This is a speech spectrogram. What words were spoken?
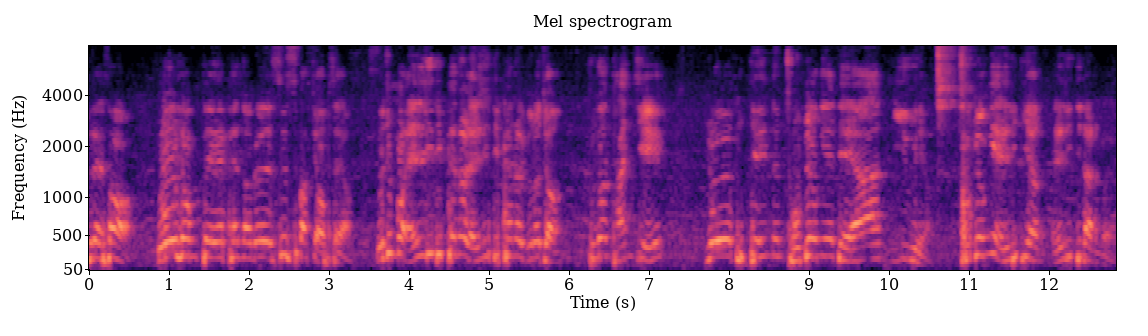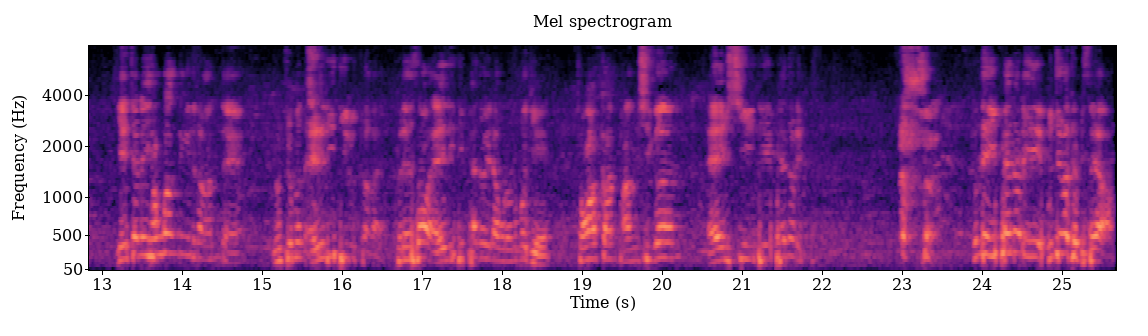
그래서 이 형태의 패널을 쓸 수밖에 없어요. 요즘 뭐 LED 패널, LED 패널 그러죠. 그건 단지 요 밑에 있는 조명에 대한 이유예요. 조명이 LED, LED라는 거예요. 예전에 형광등이 들어갔는데 요즘은 LED로 들어가요. 그래서 LED 패널이라고 그러는 거지. 정확한 방식은 LCD 패널입니다. 근데 이 패널이 문제가 좀 있어요.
